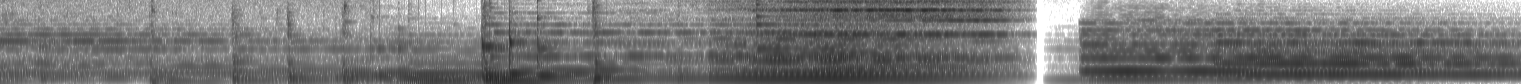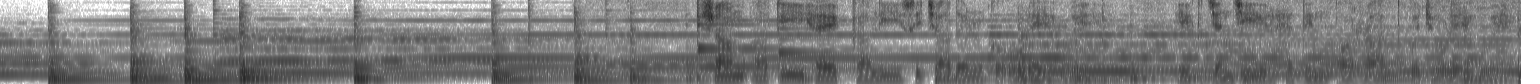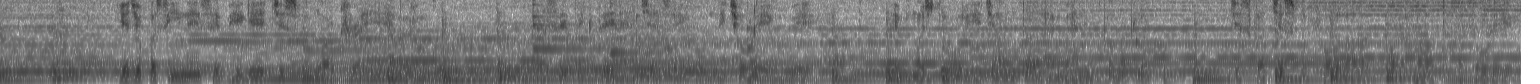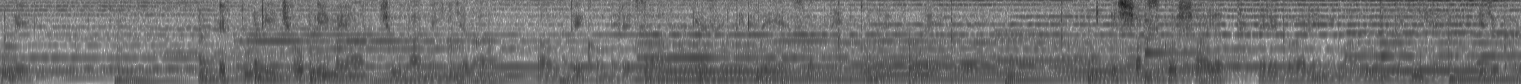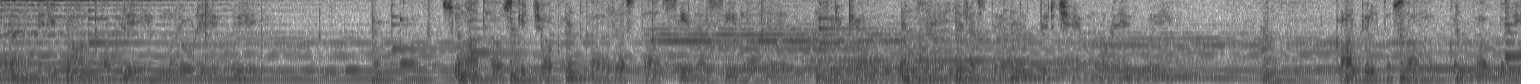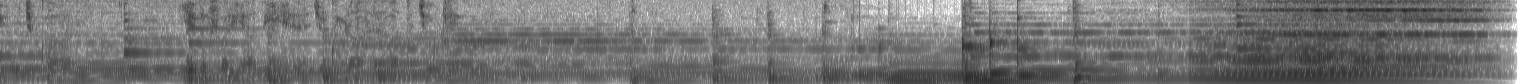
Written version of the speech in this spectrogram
शाम आती है काली सी चादर को ओढ़े हुए। एक जंजीर है दिन और रात को जोड़े हुए। ये जो पसीने से भीगे जिस्म लौट रहे हैं घरों को, ऐसे दिखते हैं जैसे हो निचोड़े हुए। एक मजदूर ही जानता है मेहनत का मतलब जिसका जिस्म फौलाद और हाथ हथोड़े हुए। एक टूटी झोपड़ी में आज चूल्हा नहीं जला। आओ, देखो मेरे साथ कैसे दिखते हैं सपने तोड़े फोड़े हुए। इस शख्स को शायद मेरे बारे में मालूम नहीं है। ये जो खड़ा है मेरी बाह पकड़े मरोड़े हुए। सुना था उसकी चौखट का रास्ता सीधा सीधा है। फिर क्यों बनाए ये रास्ते आड़े तिरछे मोड़े हुए? कातिल तो साहब कब का बरी हो चुका। ये तो फरियादी है जो खड़ा है हाथ जोड़े हुए।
